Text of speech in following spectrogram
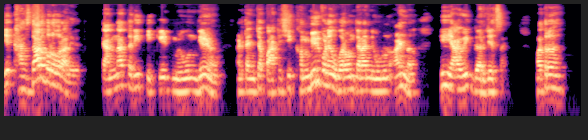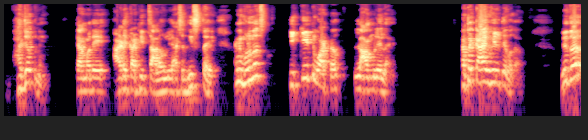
जे खासदार बरोबर आले त्यांना तरी तिकीट मिळवून देणं आणि त्यांच्या पाठीशी खंबीरपणे उभं राहून त्यांना निवडून आणणं हे यावेळी गरजेचं आहे. मात्र भाजपने त्यामध्ये आडकाठी चालवली असं दिसतंय आणि म्हणूनच तिकीट वाटप लांबलेलं आहे. आता काय होईल ते बघा. म्हणजे जर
